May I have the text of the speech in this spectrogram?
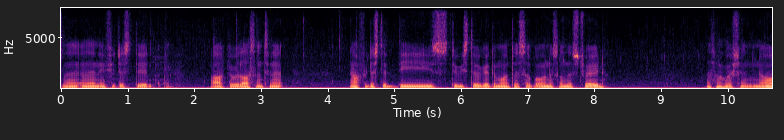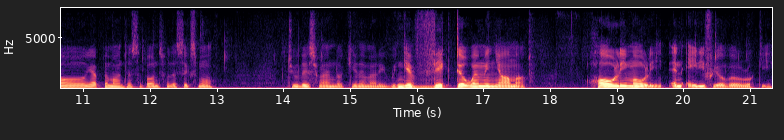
And then if you just did, okay, we lost internet. Now if we just did these, do we still get Domantas Sabonis on this trade? That's my question. No, yep, Domantas Sabonis for the six more. Julius Randle, Murray. We can get Victor Wembanyama. Holy moly, an 83 overall rookie.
